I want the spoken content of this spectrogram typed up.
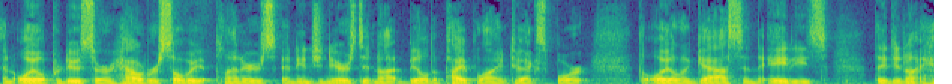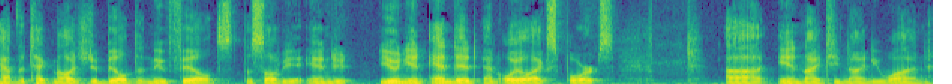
an oil producer. However, Soviet planners and engineers did not build a pipeline to export the oil and gas in the 80s. They did not have the technology to build the new fields. The Soviet Union ended and oil exports uh, in 1991.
